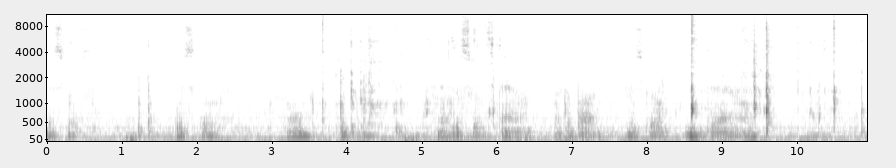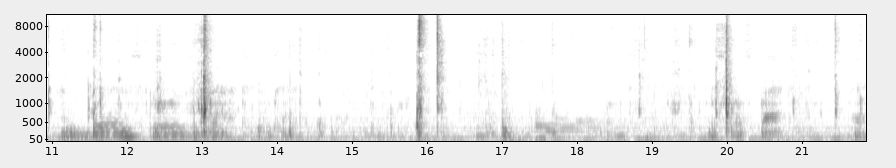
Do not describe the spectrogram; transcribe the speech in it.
This goes this goes Oh, this goes down like a bug. This goes down. And this goes back. Okay. This goes back. Okay.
